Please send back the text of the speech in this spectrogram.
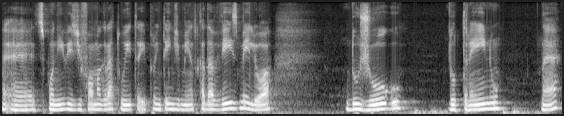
é, disponíveis de forma gratuita para o entendimento cada vez melhor do jogo, do treino, né?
